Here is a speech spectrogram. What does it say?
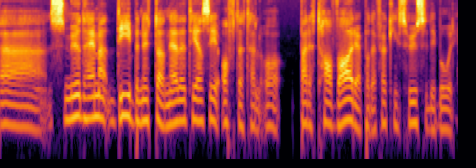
uh, Smooth hjemme, de benytter nedetida si ofte til å bare ta vare på det fuckings huset de bor i.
